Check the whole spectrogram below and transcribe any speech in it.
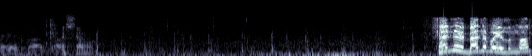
Evet abi aşama. Sen de mi? Ben de bayıldım lan.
